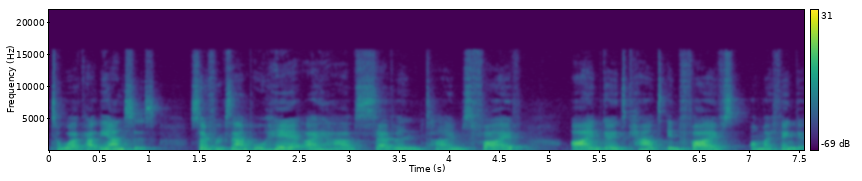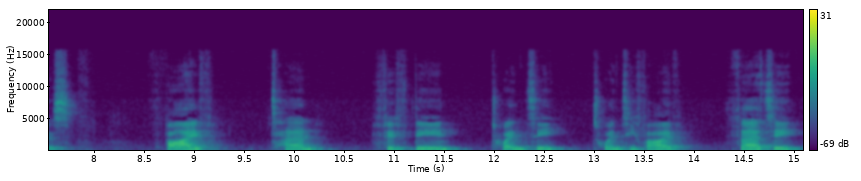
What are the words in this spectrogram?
to work out the answers. So for example, here I have seven times five. I'm going to count in fives on my fingers. 5, 10, 15, 20, 25, 30,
